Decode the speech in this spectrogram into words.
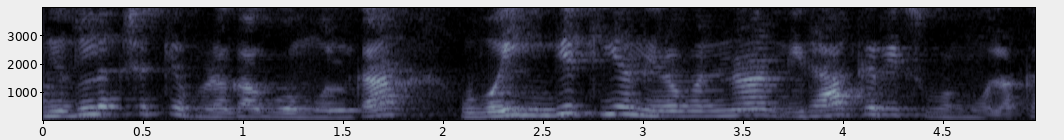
ನಿರ್ಲಕ್ಷ್ಯಕ್ಕೆ ಒಳಗಾಗುವ ಮೂಲಕ ವೈದ್ಯಕೀಯ ನೆರವನ್ನು ನಿರಾಕರಿಸುವ ಮೂಲಕ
